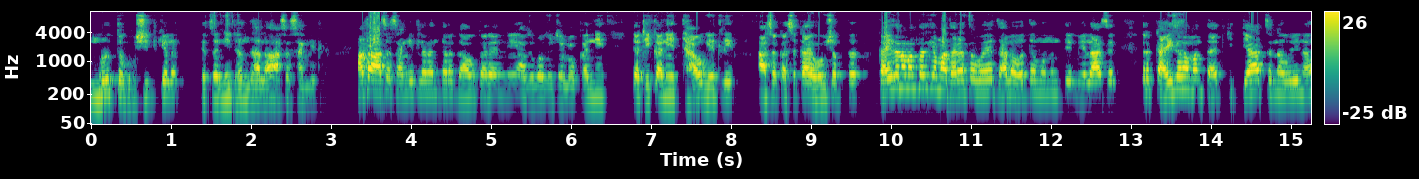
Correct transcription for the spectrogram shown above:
मृत घोषित केलं. त्याचं निधन झालं असं सांगितलं. आता असं सांगितल्यानंतर गावकऱ्यांनी आजूबाजूच्या लोकांनी त्या ठिकाणी धाव घेतली. असं कसं काय होऊ शकतं? काही जण म्हणतात की म्हाताऱ्याचं वय झालं होतं म्हणून ते मेला असेल. तर काही जण म्हणतात की त्याच नवरीनं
